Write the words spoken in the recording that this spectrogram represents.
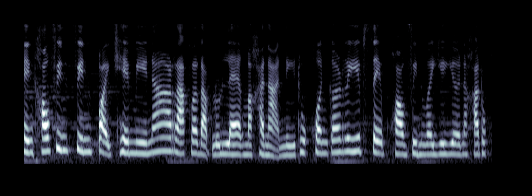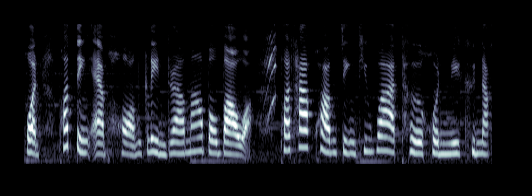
เห็นเขาฟินฟินๆปล่อยเคมีน่ารักระดับรุนแรงมาขนาดนี้ ทุกคนก็รีบเสพความฟินไว้เยอะๆนะคะ ทุกคน เพราะติ่งแอบหอมกลิ่นดราม่าเบาๆอะ เพราะถ้าความจริงที่ว่าเธอคนนี้คือนัก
